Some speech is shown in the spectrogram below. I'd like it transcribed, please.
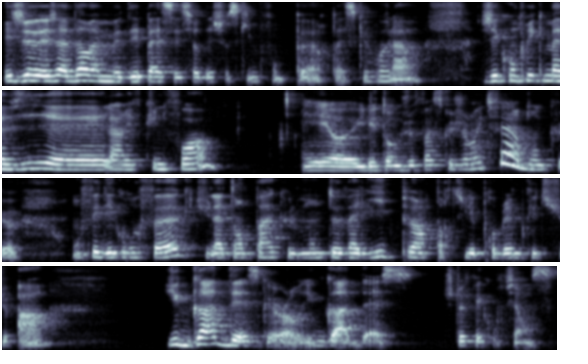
Et j'adore même me dépasser sur des choses qui me font peur parce que voilà, j'ai compris que ma vie, elle arrive qu'une fois et euh, il est temps que je fasse ce que j'ai envie de faire. Donc, euh, on fait des gros fuck. Tu n'attends pas que le monde te valide, peu importe les problèmes que tu as. You got this, girl. You got this. Je te fais confiance.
